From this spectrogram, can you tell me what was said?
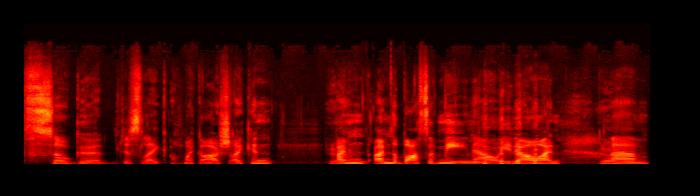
so good, just like oh my gosh, I can. Yeah. I'm I'm the boss of me now, you know, and yeah. um,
